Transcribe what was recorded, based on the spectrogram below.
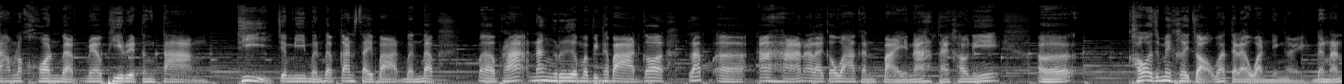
ตามละครแบบแมวพีเรียดต่างๆ ที่จะมีเหมือนแบบการใส่บาตรเหมือนแบบพระนั่งเรือมาบิณฑบาตก็รับอออาหารอะไรก็ว่ากันไปนะ แต่คราวนี้ เขาอาจจะไม่เคยเจาะว่าแต่ละวันยังไง ดังนั้น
